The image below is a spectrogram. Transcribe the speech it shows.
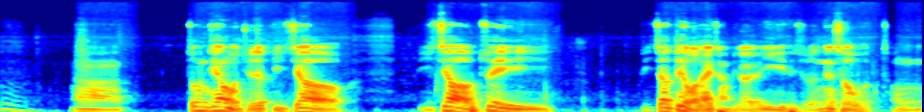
嗯，那中间我觉得比较比较最比较对我来讲比较有意义的，就是那时候我从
